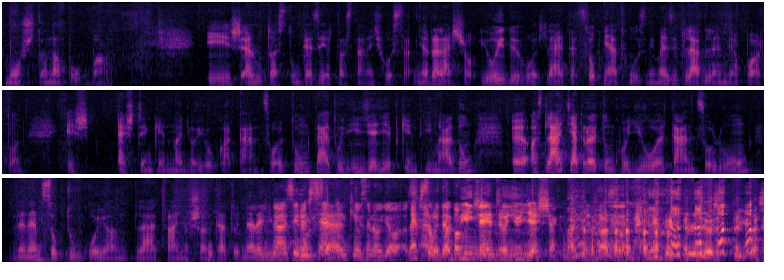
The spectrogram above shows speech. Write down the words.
most a napokban. És elutaztunk ezért aztán egy hosszabb nyaralásra, jó idő volt, lehetett szoknyát húzni, mezitláb lenni a parton, és esténként nagyon jókat táncoltunk, tehát hogy így egyébként imádunk. Azt látják rajtunk, hogy jól táncolunk, de nem szoktunk olyan látványosan, tehát hogy ne legyünk De azért azt el képzelni, hogy a Meg szoktak dicsérni, hogy ügyesek vagyunk. ügyes, ügyes.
